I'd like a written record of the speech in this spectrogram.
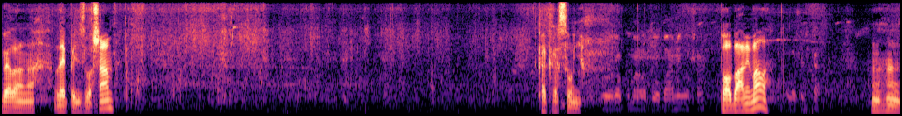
Кобила на з лошам. Така красуня. Року мало по Обамі лоша, По Обамі мало? лошечка. Ага.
